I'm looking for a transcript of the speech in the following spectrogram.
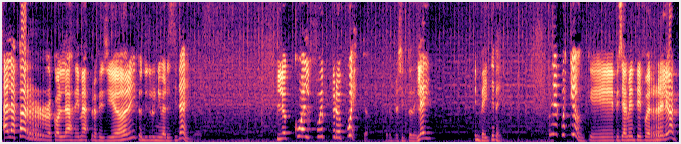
a la par con las demás profesiones con título universitario, lo cual fue propuesto por un proyecto de ley en 2020. Cuestión que especialmente fue relevante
